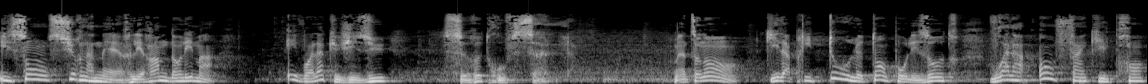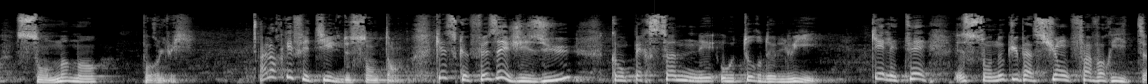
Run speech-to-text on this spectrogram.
ils sont sur la mer, les rames dans les mains. Et voilà que Jésus se retrouve seul. Maintenant qu'il a pris tout le temps pour les autres, voilà enfin qu'il prend son moment pour lui. Alors que fait-il de son temps? Qu'est-ce que faisait Jésus quand personne n'est autour de lui? Quelle était son occupation favorite?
